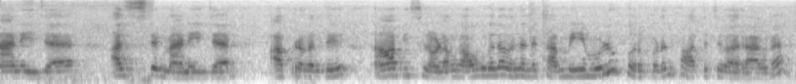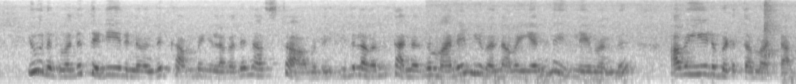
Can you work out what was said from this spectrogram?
மேனேஜர் அசிஸ்டன்ட் மேனேஜர் அப்புறம் வந்து ஆஃபீஸில் உள்ளவங்க அவங்க தான் வந்து அந்த கம்பெனியை முழு பொறுப்புடன் பார்த்துட்டு வர்றாங்க. இவனுக்கு வந்து திடீர்னு வந்து கம்பெனியில் வந்து நஷ்டம் ஆகுது. இதில் வந்து தனது மனைவி வந்து அவன் எந்த இதுலேயும் வந்து அவள் ஈடுபடுத்த மாட்டாள்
